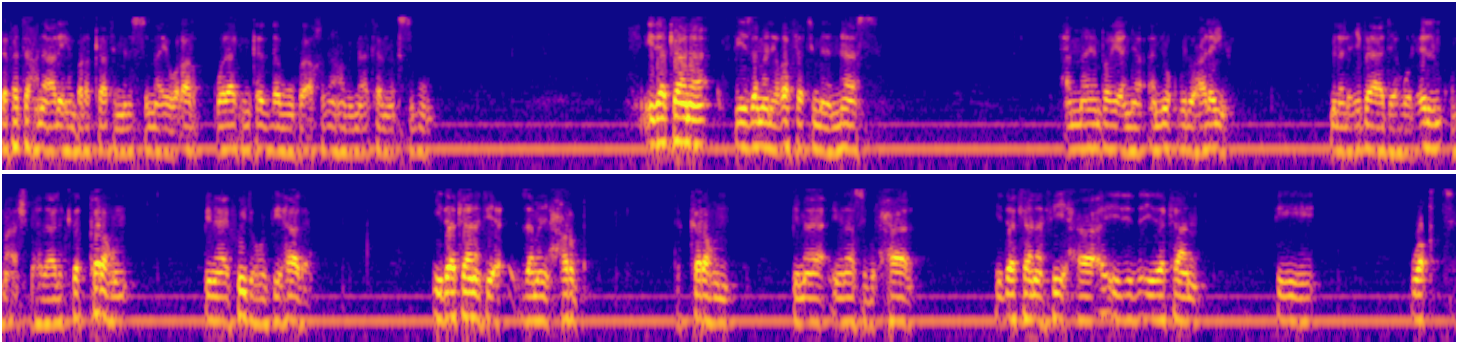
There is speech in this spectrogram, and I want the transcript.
لفتحنا عليهم بركات من السماء والأرض ولكن كذبوا فأخذناهم بما كانوا يكسبون. إذا كان في زمن غفلة من الناس عما ينبغي أن يقبلوا عليه من العبادة والعلم وما أشبه ذلك ذكرهم بما يفيدهم في هذا. إذا كان في زمن حرب ذكرهم بما يناسب الحال. إذا كان في إذا كان في وقت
